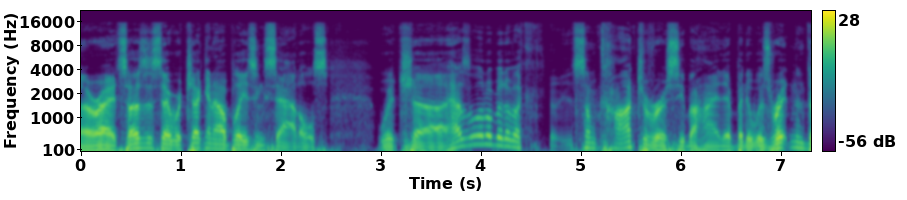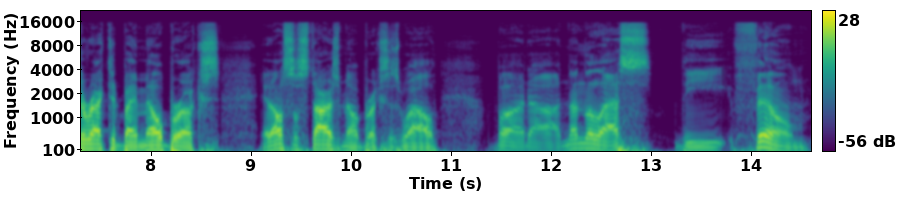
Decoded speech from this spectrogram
All right. So as I said, we're checking out Blazing Saddles, which uh, has a little bit of a, some controversy behind it, but it was written and directed by Mel Brooks. It also stars Mel Brooks as well, but uh, nonetheless, the film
